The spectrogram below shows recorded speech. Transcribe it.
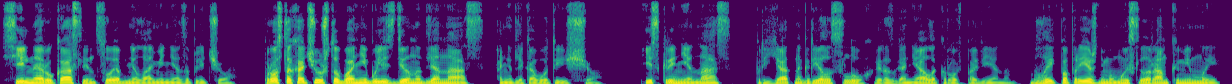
Сильная рука с линцой обняла меня за плечо. Просто хочу, чтобы они были сделаны для нас, а не для кого-то еще. Искренне нас приятно грело слух и разгоняло кровь по венам. Блейк по-прежнему мыслил рамками «мы»,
